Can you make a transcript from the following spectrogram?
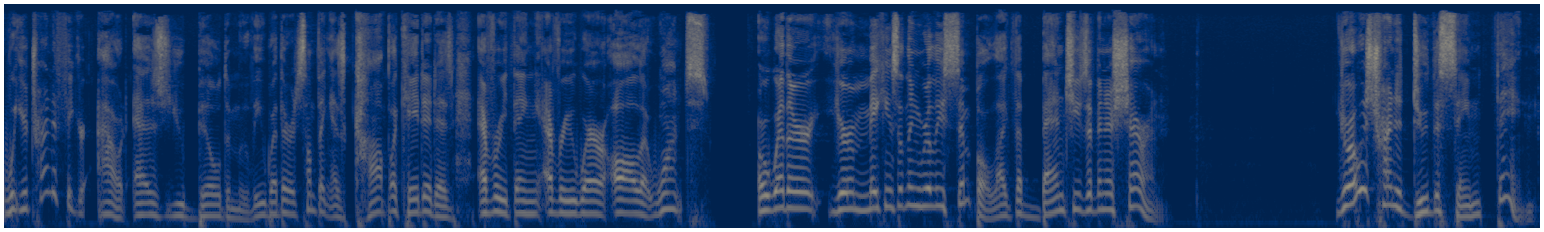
What you're trying to figure out as you build a movie, whether it's something as complicated as everything, everywhere, all at once, or whether you're making something really simple like the Banshees of Inisherin, you're always trying to do the same thing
